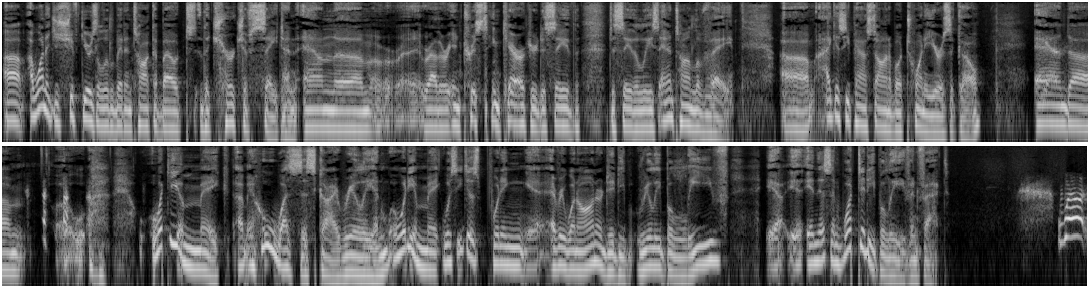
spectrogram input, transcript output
Uh, I want to just shift gears a little bit and talk about the Church of Satan and um, rather interesting character to say the, to say the least, Anton LaVey. Um, I guess he passed on about twenty years ago. And um, what do you make? I mean, who was this guy really? And what do you make? Was he just putting everyone on, or did he really believe in this? And what did he believe, in fact? Well,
